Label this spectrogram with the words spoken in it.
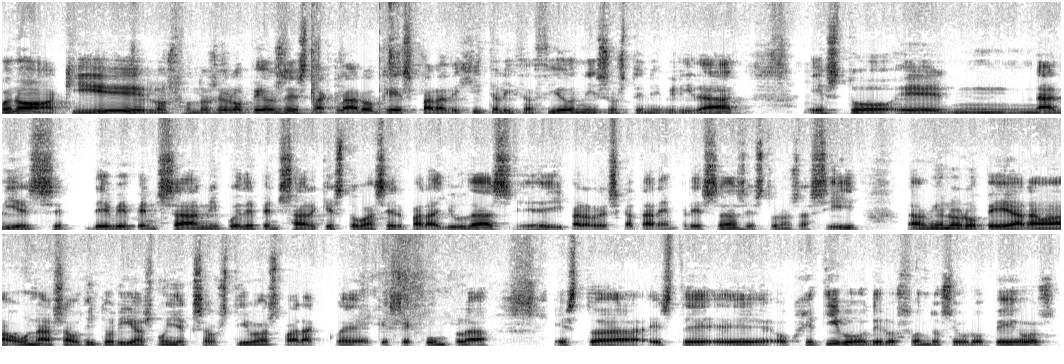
Bueno, aquí los fondos europeos está claro que es para digitalización y sostenibilidad. Esto eh, nadie se debe pensar ni puede pensar que esto va a ser para ayudas eh, y para rescatar empresas. Esto no es así. La Unión Europea hará unas auditorías muy exhaustivas para que, se cumpla este eh, objetivo de los fondos europeos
